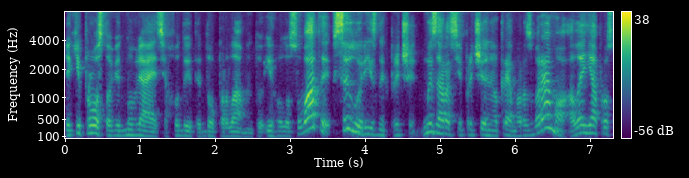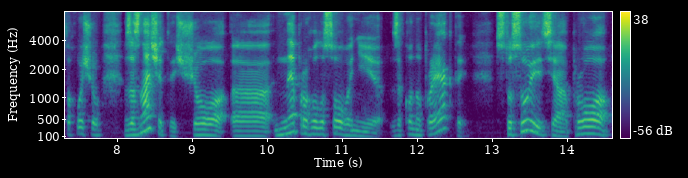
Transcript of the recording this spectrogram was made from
які просто відмовляються ходити до парламенту і голосувати в силу різних причин. Ми зараз ці причини окремо розберемо, але я просто хочу зазначити, що не проголосовані законопроекти стосуються про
